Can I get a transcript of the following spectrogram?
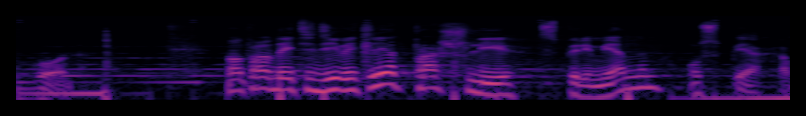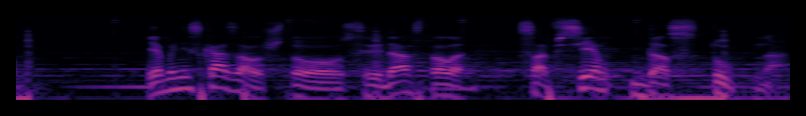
года. Но, правда, эти 9 лет прошли с переменным успехом. Я бы не сказал, что среда стала совсем доступна.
